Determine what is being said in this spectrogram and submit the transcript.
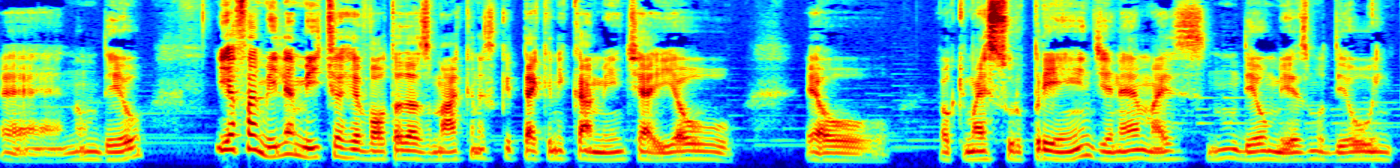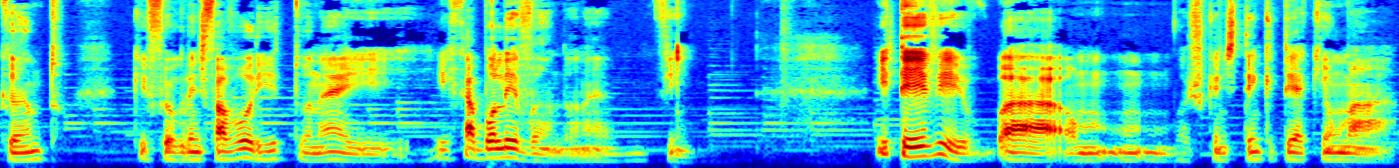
é, não deu. E a família Mitchell, a Revolta das Máquinas, que tecnicamente aí é o, é o, é o que mais surpreende, né? Mas não deu mesmo, deu o Encanto, que foi o grande favorito, né? E, e acabou levando, né? Enfim. E teve, uh, um, um, acho que a gente tem que ter aqui uma,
